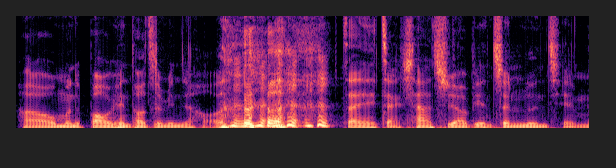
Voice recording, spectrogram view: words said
好，我们的抱怨到这边就好了，再讲下去要变争论节目。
